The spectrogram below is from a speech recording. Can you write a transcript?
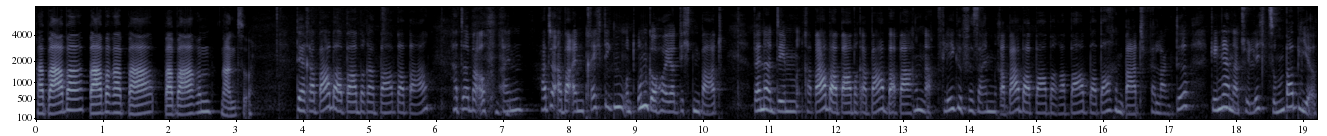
Rhabarber Barbara Bar Barbaren nannte. Der Rhabarber Barbara Bar Barbar hatte aber auch einen, hatte aber einen prächtigen und ungeheuer dichten Bart. Wenn er dem Rhabarber Barbara Bar Barbaren nach Pflege für seinen Rhabarber Barbara Bar Barbarenbart verlangte, ging er natürlich zum Barbier.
